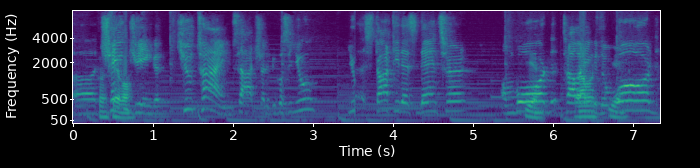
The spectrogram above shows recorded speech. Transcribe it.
uh, changing two times actually, because you you started as dancer on board, yeah, traveling was, the yeah. world,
